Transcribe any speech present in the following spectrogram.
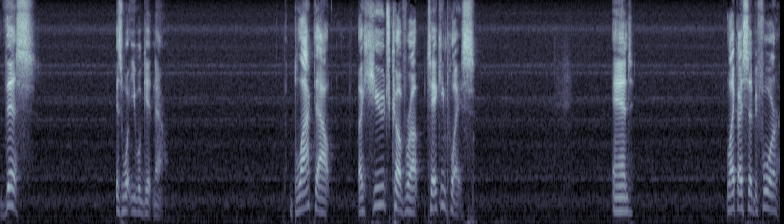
This is what you will get now. Blacked out, a huge cover up taking place. And like I said before,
